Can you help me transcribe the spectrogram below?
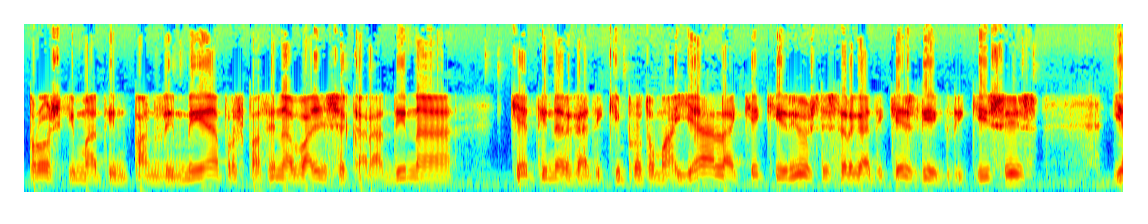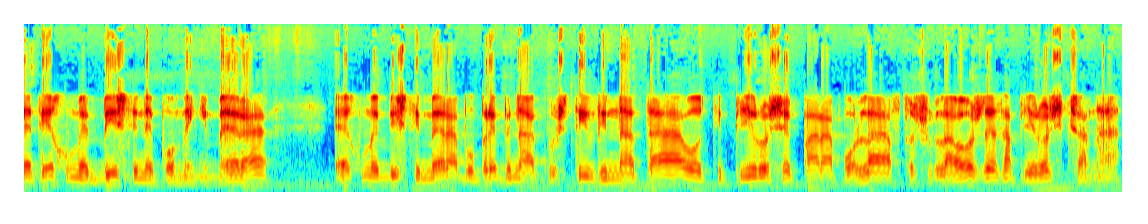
πρόσχημα την πανδημία προσπαθεί να βάλει σε καραντίνα και την εργατική πρωτομαγιά αλλά και κυρίως τις εργατικές διεκδικήσεις γιατί έχουμε μπει στην επόμενη μέρα έχουμε μπει στη μέρα που πρέπει να ακουστεί δυνατά ότι πλήρωσε πάρα πολλά αυτός ο λαός δεν θα πληρώσει ξανά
